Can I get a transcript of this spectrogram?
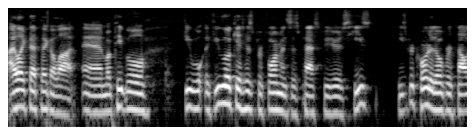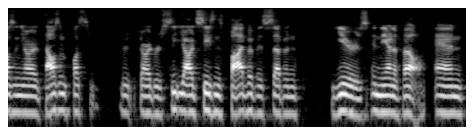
I like that pick a lot. And what people if you if you look at his performance this past few years, he's he's recorded over thousand yard, thousand plus yard yard seasons five of his seven years in the NFL. And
